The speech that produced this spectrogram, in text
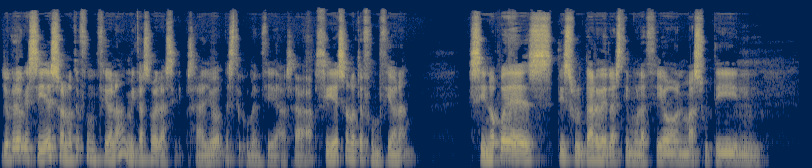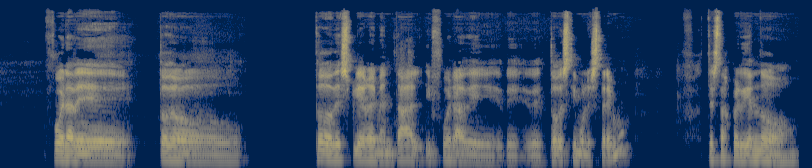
yo creo que si eso no te funciona, en mi caso era así, o sea, yo estoy convencida, o sea, si eso no te funciona, si no puedes disfrutar de la estimulación más sutil fuera de, todo, todo despliegue mental y fuera de, de- todo estímulo extremo, te estás perdiendo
